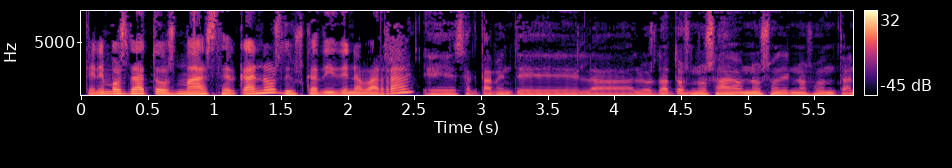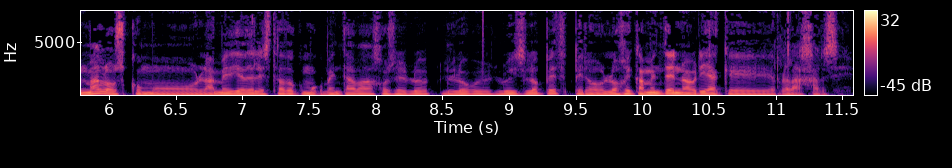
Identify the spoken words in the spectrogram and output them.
¿Tenemos datos más cercanos de Euskadi y de Navarra? exactamente. los datos no son, no, son, no son, tan malos como la media del Estado, como comentaba José Luis López, pero lógicamente no habría que relajarse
